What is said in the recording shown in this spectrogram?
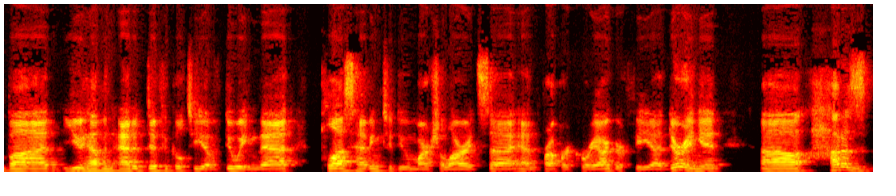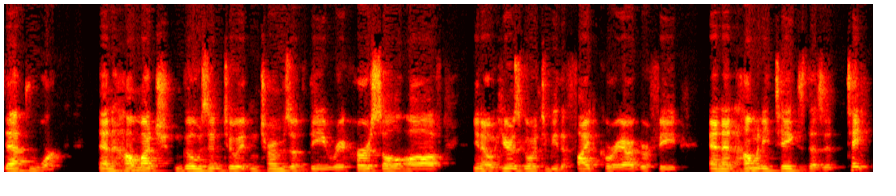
But you have an added difficulty of doing that, plus having to do martial arts uh, and proper choreography uh, during it. Uh, how does that work? And how much goes into it in terms of the rehearsal of you know here's going to be the fight choreography, and then how many takes does it take?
